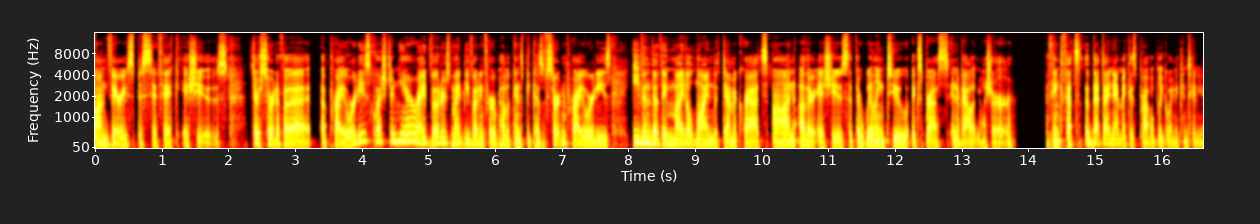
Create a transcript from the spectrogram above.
on very specific issues. There's sort of a, a priorities question here, right? Voters might be voting for Republicans because of certain priorities, even though they might align with Democrats on other issues that they're willing to express in a ballot measure. I think that's that dynamic is probably going to continue.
